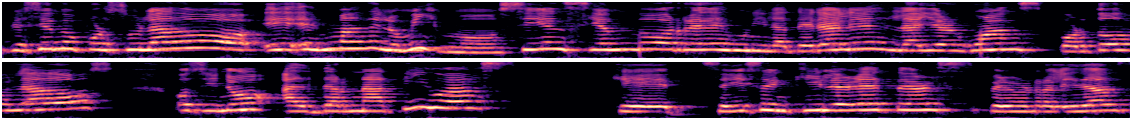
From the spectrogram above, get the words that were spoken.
creciendo, por su lado es, es, más de lo mismo. Siguen siendo redes unilaterales, layer ones por todos lados, o si no, alternativas que se dicen killer ethers, pero en realidad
